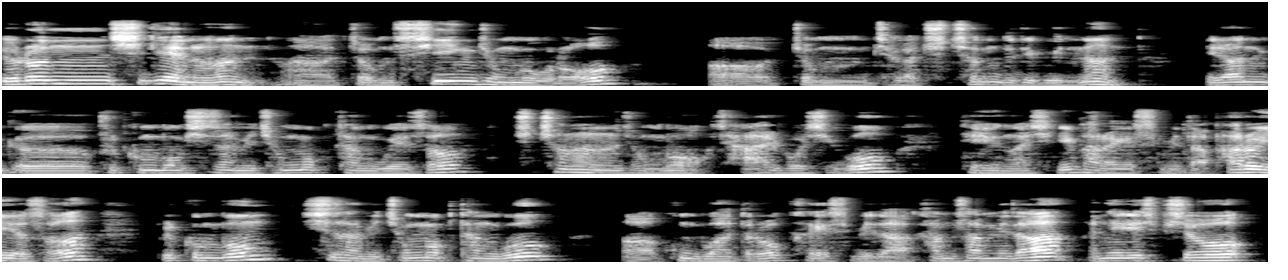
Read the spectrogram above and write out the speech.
이런 시기에는 어, 좀 스윙 종목으로 어, 좀 제가 추천드리고 있는 이런 그 불금봉 시사 및 종목 탐구에서 추천하는 종목 잘 보시고 대응하시기 바라겠습니다. 바로 이어서 불금봉 시사 및 종목 탐구 어, 공부하도록 하겠습니다. 감사합니다. 안녕히 계십시오.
